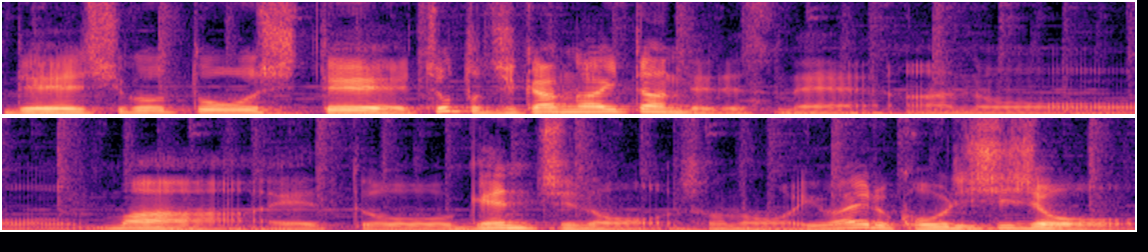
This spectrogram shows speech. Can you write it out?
で仕事をしてちょっと時間が空いたんでですねあのまあえっ、ー、と現地のそのいわゆる小売市場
